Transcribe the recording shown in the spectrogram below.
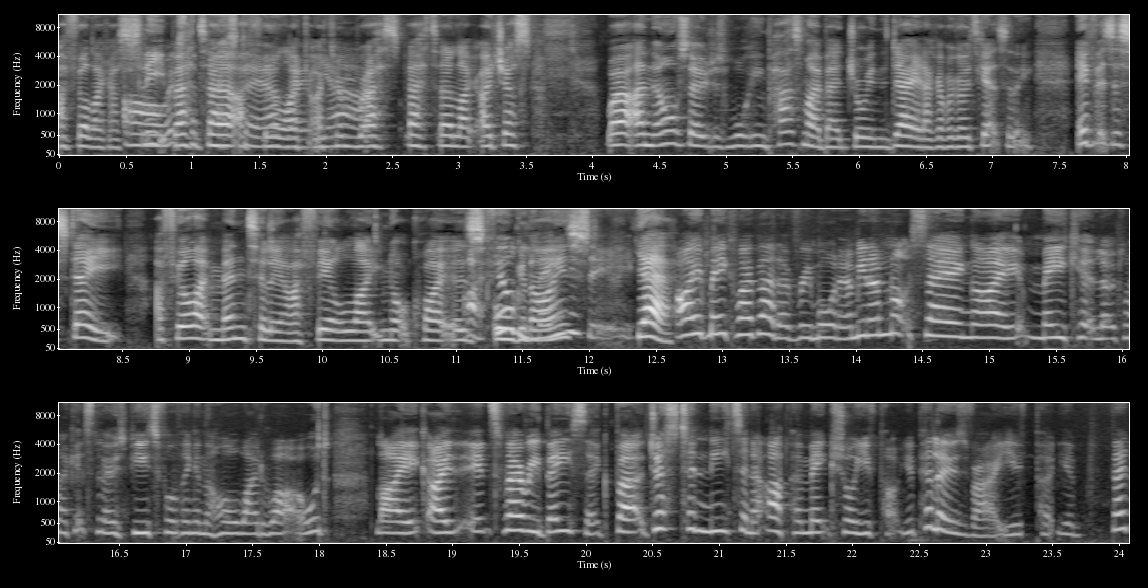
I feel like I Oh, sleep it's the better. best I day feel like ever, I can yeah. rest better. Like I just. Well, and also just walking past my bed during the day, like if I go to get something. If it's a state, I feel like mentally, I feel like not quite as I feel organized. lazy. Yeah. I make my bed every morning. I mean, I'm not saying I make it look like it's the most beautiful thing in the whole wide world. Like, I, it's very basic, but just to neaten it up and make sure you've put your pillows right, you've put your bed,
